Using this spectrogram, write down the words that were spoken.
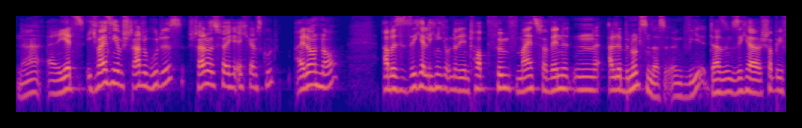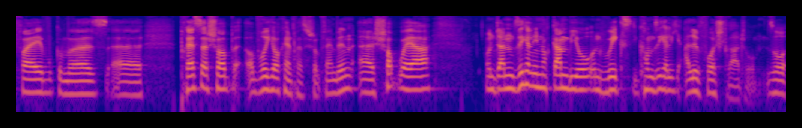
Ne? Äh, jetzt, ich weiß nicht, ob Strato gut ist. Strato ist vielleicht echt ganz gut. I don't know. Aber es ist sicherlich nicht unter den Top 5 meistverwendeten. Alle benutzen das irgendwie. Da sind sicher Shopify, WooCommerce, äh, PrestaShop, obwohl ich auch kein PrestaShop-Fan bin, äh, Shopware, und dann sicherlich noch Gambio und Wix, die kommen sicherlich alle vor Strato. So.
